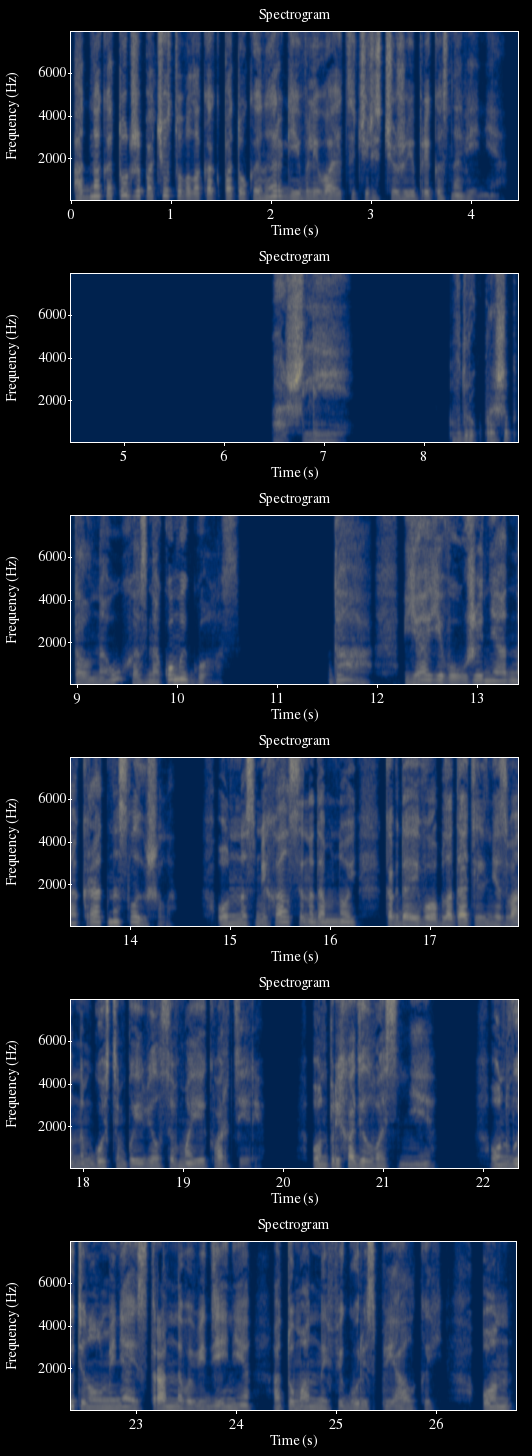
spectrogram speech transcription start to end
однако тут же почувствовала, как поток энергии вливается через чужие прикосновения. «Пошли», — вдруг прошептал на ухо знакомый голос. Да, я его уже неоднократно слышала. Он насмехался надо мной, когда его обладатель незваным гостем появился в моей квартире. Он приходил во сне. Он вытянул меня из странного видения о туманной фигуре с прялкой. Он...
